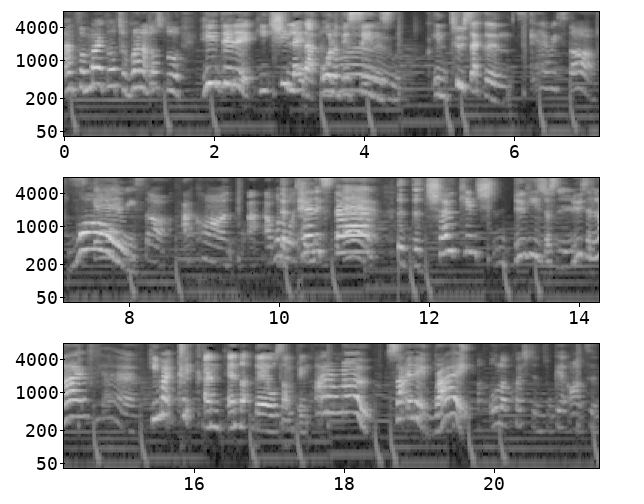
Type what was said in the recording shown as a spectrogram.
And for my girl to run out the hospital, he did it. He she laid out all of his sins. In two seconds. Scary stuff. Whoa. Scary stuff. I can't. I, I want to watch pen the next stab, the, the choking. Sh- do he's just losing life? Yeah. He might click and end up there or something. I don't know. Something ain't right. All our questions will get answered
